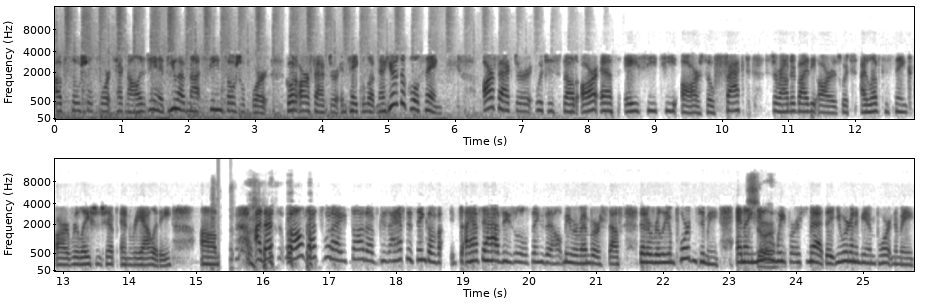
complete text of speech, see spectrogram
of SocialPort technology. And if you have not seen SocialPort, go to rFactr and take a look. Now, here's the cool thing. rFactr, which is spelled R-F-A-C-T-R, so fact surrounded by the R's, which I love to think are relationship and reality. Um, I, that's well, that's what I thought of because I have to think of. I have to have these little things that help me remember stuff that are really important to me. And I sure. knew when we first met that you were going to be important to me,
